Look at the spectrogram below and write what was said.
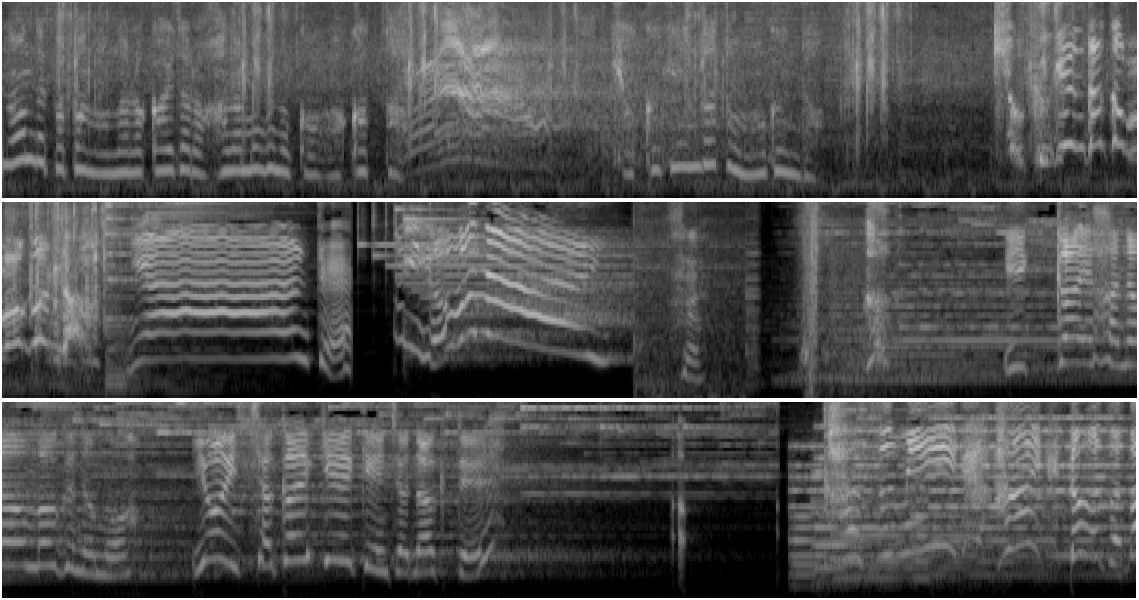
なんでパパのおなら嗅いだら鼻もぐのか分かった。極限だともぐんだ。極限だともぐんだ。にゃーんって。言わない。一回鼻をもぐのも良い社会経験じゃなくて？かすみはいどうぞどうぞ。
